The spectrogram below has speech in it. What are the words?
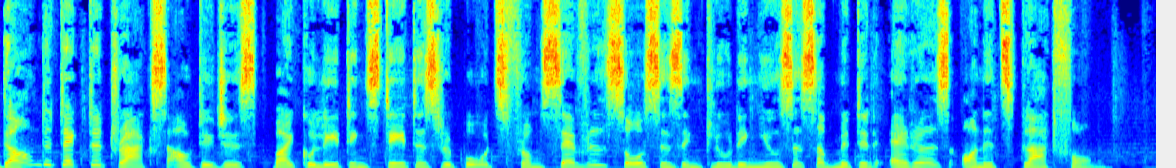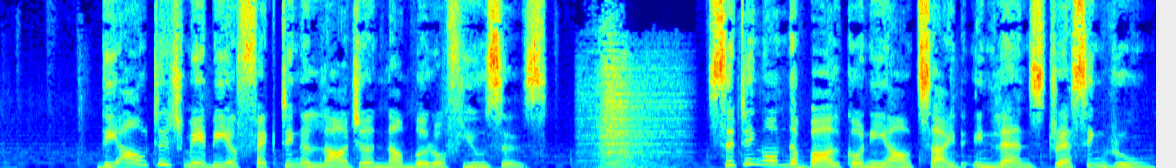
Down Detector tracks outages by collating status reports from several sources, including user submitted errors on its platform. The outage may be affecting a larger number of users. Sitting on the balcony outside England's dressing room,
